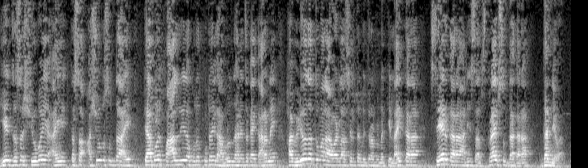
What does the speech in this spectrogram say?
हे जसं शुभ आहे तसं अशुभ सुद्धा आहे. त्यामुळे पालीला पुन्हा कुठेही घाबरून जाण्याचं काही कारण नाही. हा व्हिडिओ जर तुम्हाला आवडला असेल तर मित्रांनो नक्की लाईक करा शेअर करा आणि सबस्क्राईब सुद्धा करा. धन्यवाद.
